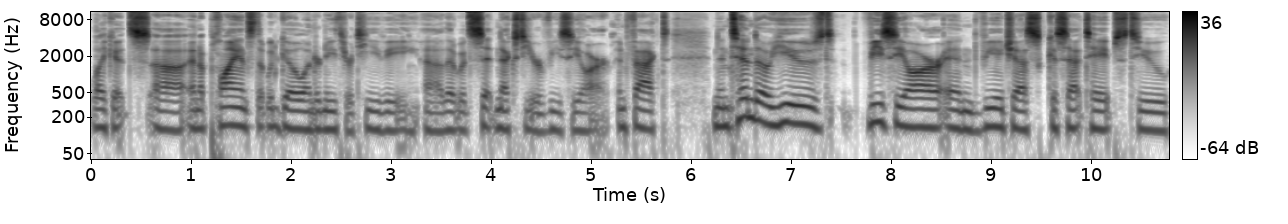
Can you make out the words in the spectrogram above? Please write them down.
like it's uh, an appliance that would go underneath your TV uh, that would sit next to your VCR. In fact, Nintendo used VCR and VHS cassette tapes to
